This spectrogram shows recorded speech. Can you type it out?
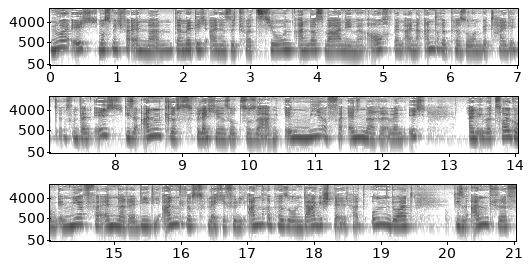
Nur ich muss mich verändern, damit ich eine Situation anders wahrnehme, auch wenn eine andere Person beteiligt ist. Und wenn ich diese Angriffsfläche sozusagen in mir verändere, wenn ich eine Überzeugung in mir verändere, die die Angriffsfläche für die andere Person dargestellt hat, um dort diesen Angriff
